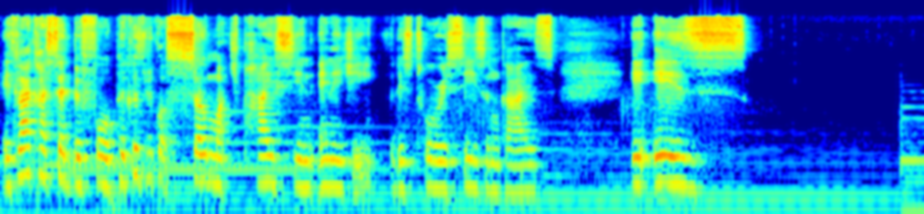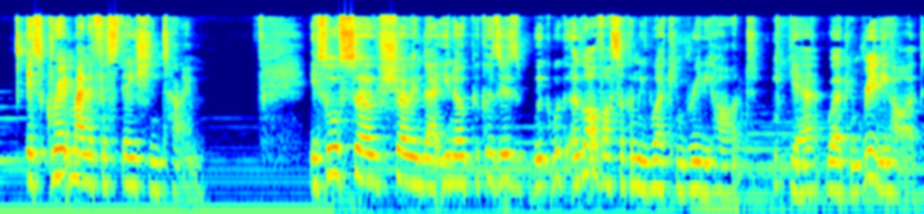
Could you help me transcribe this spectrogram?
It's like I said before, because we've got so much Piscean energy for this Taurus season, guys, it is it's great manifestation time. It's also showing that, you know, because there's we, we, a lot of us are going to be working really hard. yeah, working really hard.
